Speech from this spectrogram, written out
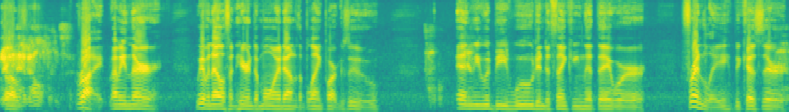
We don't Oh. have elephants. right? I mean, there we have an elephant here in Des Moines down at the Blank Park Zoo, Oh, and yeah. you would be wooed into thinking that they were friendly because their Yeah.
